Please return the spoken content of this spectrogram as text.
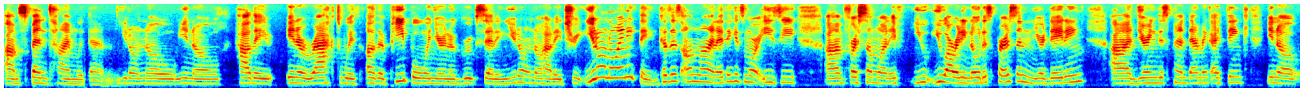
um, spend time with them. You don't know, you know, how they interact with other people when you're in a group setting. You don't know how they treat. You don't know anything because it's online. I think it's more easy um, for someone if you you already know this person and you're dating uh, during this pandemic. I think you know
